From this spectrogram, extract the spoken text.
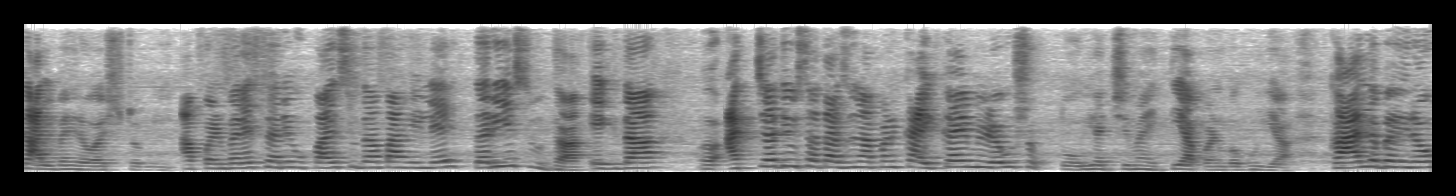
कालभैरव अष्टमी. आपण बरेच सारे उपायसुद्धा पाहिले तरीसुद्धा एकदा आजच्या दिवसात अजून आपण काय काय मिळवू शकतो ह्याची माहिती आपण बघूया. कालभैरव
